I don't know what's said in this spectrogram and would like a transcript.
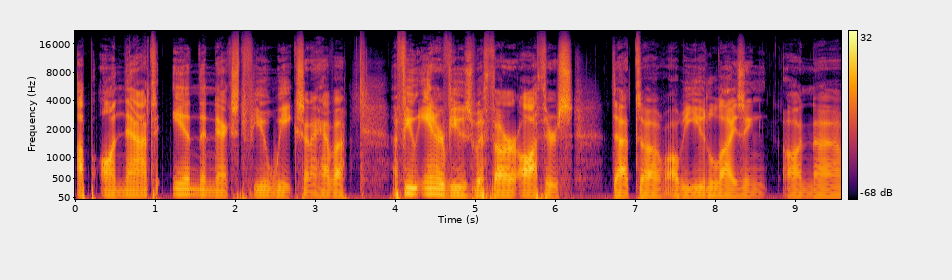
up on that in the next few weeks. And I have a, a few interviews with our authors that uh, I'll be utilizing on uh,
